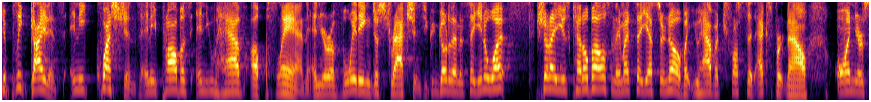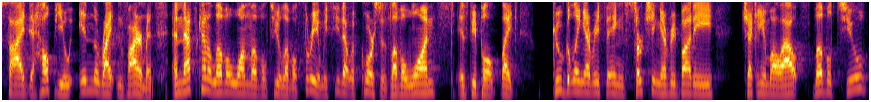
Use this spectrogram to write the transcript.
complete guidance, any questions, any problems, and you have a plan and you're avoiding distractions. You can go to them and say, you know what? Should I use kettlebells? And they might say yes or no, but you have a trusted expert now on your side to help you in the right environment. And that's kind of level one, level two, level three. And we see that with courses. Level one is people like Googling everything, searching everybody, checking them all out. Level two,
